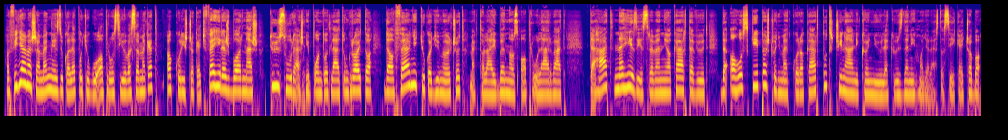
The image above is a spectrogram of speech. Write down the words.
Ha figyelmesen megnézzük a lepotyogó apró szilvaszemeket, akkor is csak egy fehéres barnás, tűszúrásnyi pontot látunk rajta, de ha felnyitjuk a gyümölcsöt, megtaláljuk benne az apró lárvát. Tehát nehéz észrevenni a kártevőt, de ahhoz képest, hogy mekkora kárt tud csinálni, könnyű leküzdeni, magyarázta Székely Csaba.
